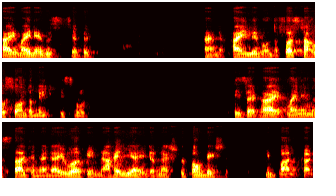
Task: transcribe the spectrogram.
Hi, my name is Jebin, and I live on the first house on the Makepeace Road. He said, Hi, my name is Sajan, and I work in Ahalia International Foundation in Palakkad.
